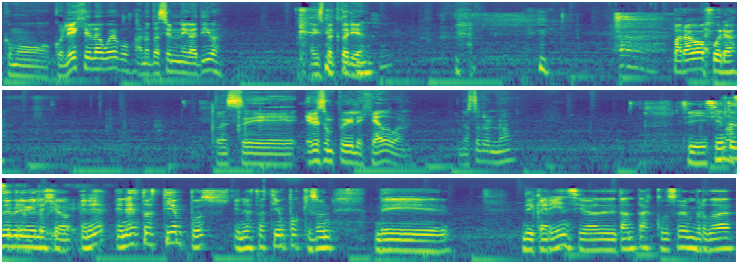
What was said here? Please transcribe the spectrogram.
Como colegio la huevo, anotación negativa. A inspectoría. Parado afuera. Entonces, eres un privilegiado, weón. Nosotros no. Sí, siéntete No privilegiado. En, e- en estos tiempos, en estos tiempos que son de, de carencia de tantas cosas, en verdad,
